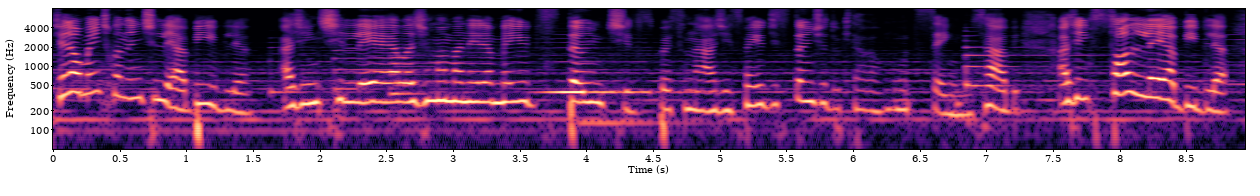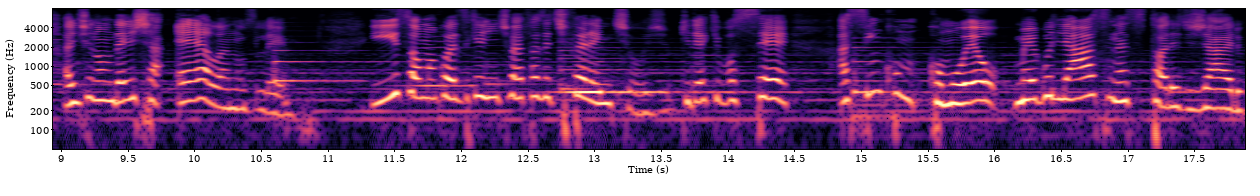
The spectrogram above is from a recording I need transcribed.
Geralmente, quando a gente lê a Bíblia, a gente lê ela de uma maneira meio distante dos personagens, meio distante do que estava acontecendo, sabe? A gente só lê a Bíblia, a gente não deixa ela nos ler. E isso é uma coisa que a gente vai fazer diferente hoje. Eu queria que você, assim como eu, mergulhasse nessa história de Jairo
